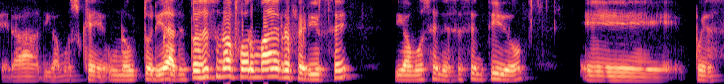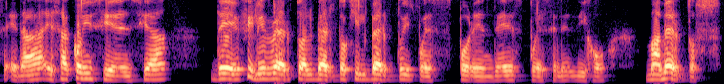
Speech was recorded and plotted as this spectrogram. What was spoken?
era, digamos que, una autoridad. Entonces, una forma de referirse, digamos, en ese sentido, eh, pues era esa coincidencia de Filiberto, Alberto, Gilberto, y pues por ende después se les dijo Mamertos.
